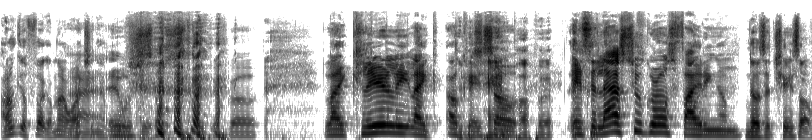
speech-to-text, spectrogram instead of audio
I don't give a fuck. I'm not watching uh, that It was bullshit. so stupid, bro. Like clearly, like Did okay, his hand so pop up? it's the last two girls fighting him, no, it's a chainsaw.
